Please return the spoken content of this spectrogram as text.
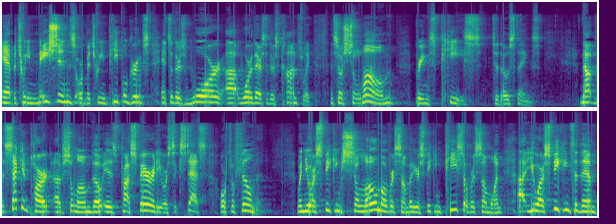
uh, between nations or between people groups. And so there's war, uh, war there, so there's conflict. And so shalom brings peace to those things. Now, the second part of shalom, though, is prosperity or success or fulfillment. When you are speaking shalom over somebody or speaking peace over someone, uh, you are speaking to them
